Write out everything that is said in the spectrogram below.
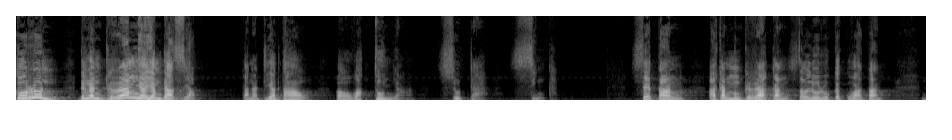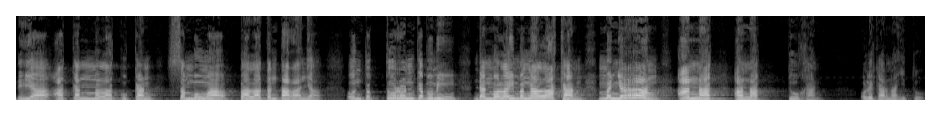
turun dengan geramnya yang dahsyat. Karena dia tahu bahwa waktunya sudah singkat. Setan akan menggerakkan seluruh kekuatan dia akan melakukan semua bala tentaranya untuk turun ke bumi dan mulai mengalahkan, menyerang anak-anak Tuhan. Oleh karena itu,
